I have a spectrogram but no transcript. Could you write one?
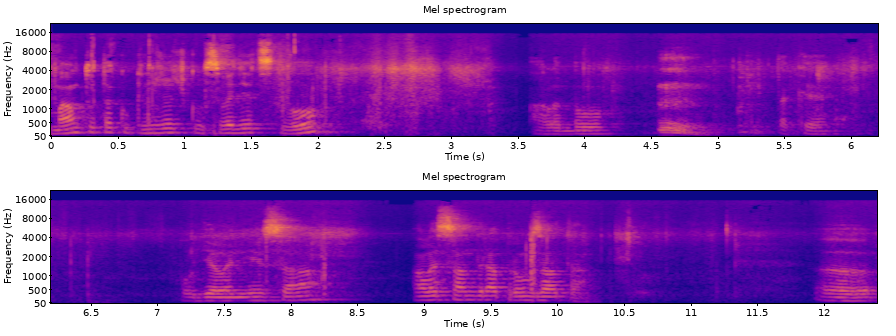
Mám tu takú knižočku Svedectvo, alebo také podelenie sa Alessandra Pronzata. Eh,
